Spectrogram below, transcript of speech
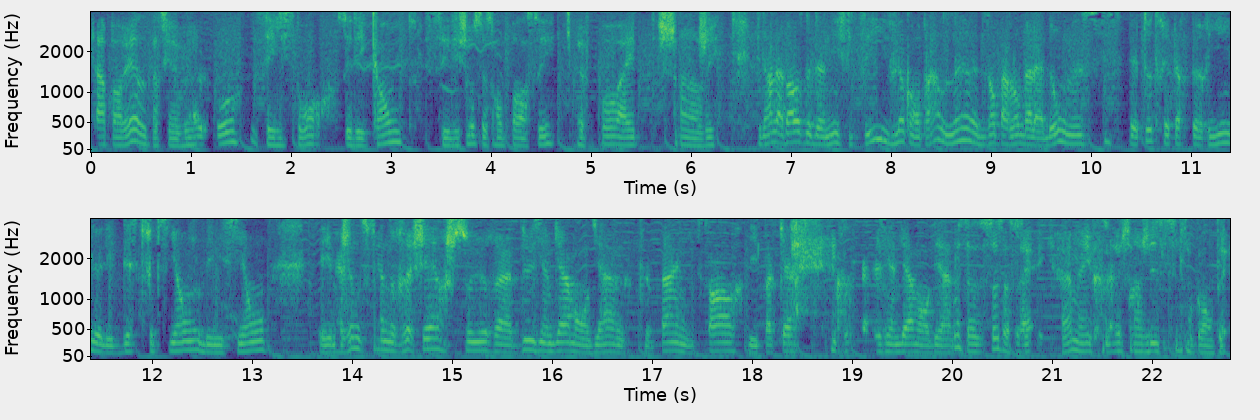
intemporel parce que veux pas, c'est l'histoire, c'est des contes, c'est des choses qui se sont passées qui peuvent pas être changées. Puis dans la base de données fictive là, qu'on parle, là, disons parlons balado, là, si c'était tout répertorié, là, les descriptions d'émissions, et imagine tu fais une recherche sur la Deuxième Guerre mondiale, le bang, il sort des podcasts sur la Deuxième Guerre mondiale. Ça, ça, ça serait écœurant, mais il faudrait changer le site au complet.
